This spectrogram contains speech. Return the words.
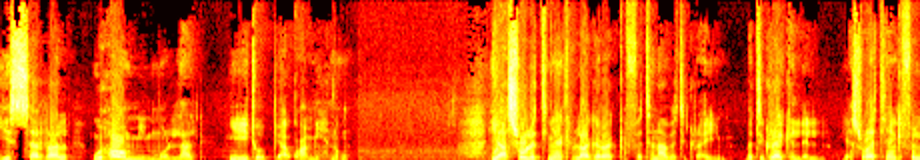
ይሰራል፣ ውሃውም ይሞላል። የኢትዮጵያ አቋም ይህ ነው። የአስራ ሁለተኛ ክፍል ሀገር አቀፍ ፈተና በትግራይ በትግራይ ክልል የአስራ ሁለተኛ ክፍል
